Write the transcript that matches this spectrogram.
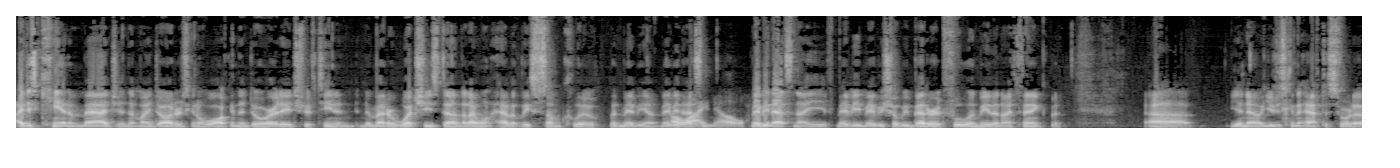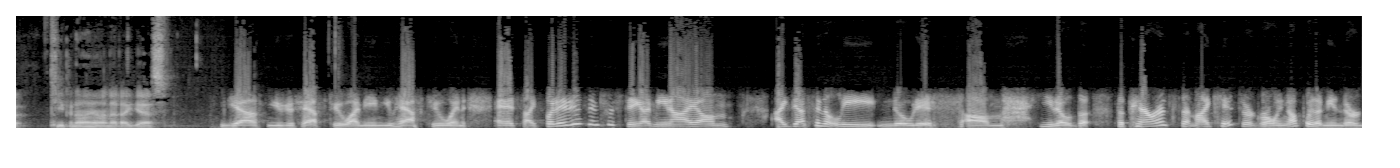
I just can't imagine that my daughter's going to walk in the door at age 15 and no matter what she's done that I won't have at least some clue. But maybe maybe Oh, that's I know. maybe that's naive. Maybe maybe she'll be better at fooling me than I think, but uh, you know, you're just going to have to sort of keep an eye on it, I guess. Yeah, you just have to. I mean, you have to, and and it's like, but it is interesting. I mean, I um, I definitely notice, um, you know, the the parents that my kids are growing up with. I mean, they're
